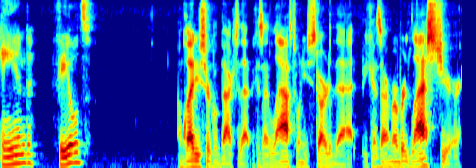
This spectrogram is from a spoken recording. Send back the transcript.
and Fields, I'm glad you circled back to that because I laughed when you started that because I remembered last year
